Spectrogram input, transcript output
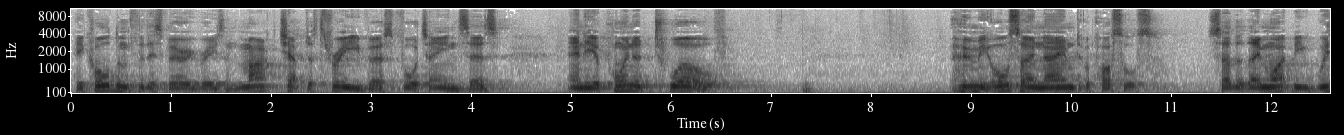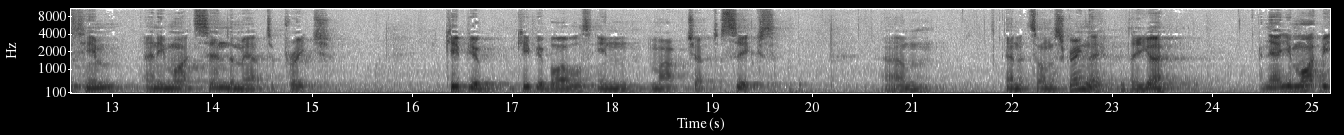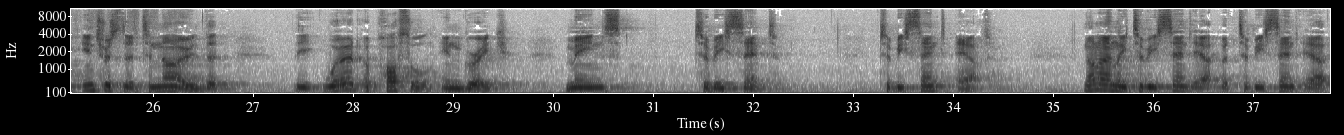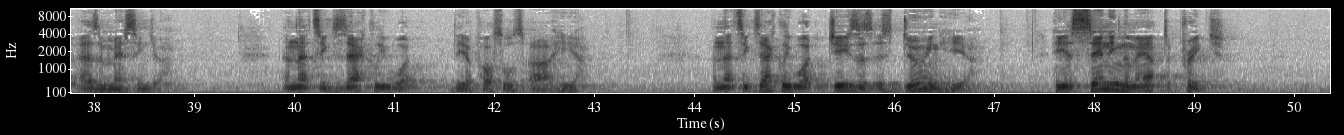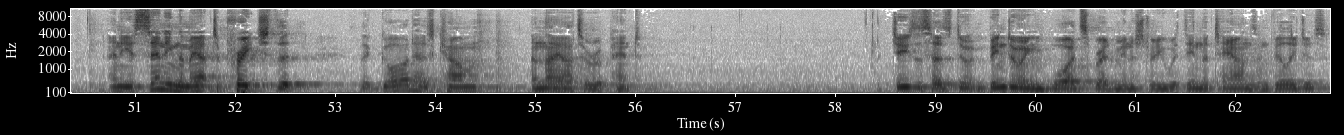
He called them for this very reason. Mark chapter 3, verse 14 says, And he appointed twelve, whom he also named apostles, so that they might be with him and he might send them out to preach. Keep your, keep your Bibles in Mark chapter 6. Um, and it's on the screen there. There you go. Now, you might be interested to know that the word apostle in Greek means to be sent, to be sent out. Not only to be sent out, but to be sent out as a messenger. And that's exactly what the apostles are here. And that's exactly what Jesus is doing here. He is sending them out to preach. And he is sending them out to preach that, that God has come and they are to repent. Jesus has do, been doing widespread ministry within the towns and villages.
